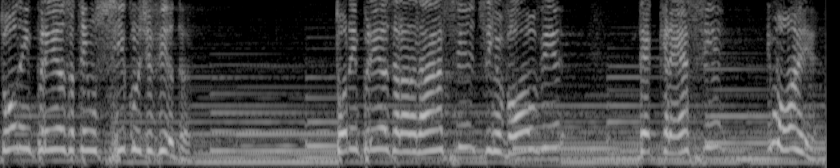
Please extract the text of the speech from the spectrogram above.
toda empresa tem um ciclo de vida. Toda empresa ela nasce, desenvolve, decresce e morre.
